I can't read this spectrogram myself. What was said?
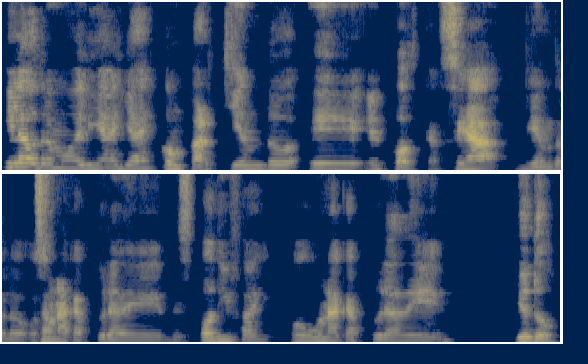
Y la otra modalidad ya es compartiendo eh, el podcast, sea viéndolo, o sea, una captura de, de Spotify o una captura de YouTube.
